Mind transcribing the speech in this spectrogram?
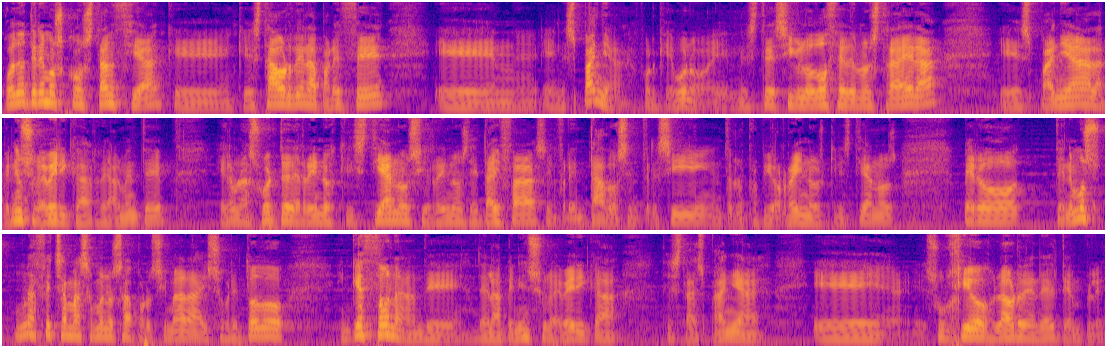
cuando tenemos constancia que, esta orden aparece en, España? Porque, bueno, en este siglo XII de nuestra era, eh, España, la península ibérica, realmente, era una suerte de reinos cristianos y reinos de taifas enfrentados entre sí, entre los propios reinos cristianos, pero tenemos una fecha más o menos aproximada y, sobre todo, en qué zona de, de la península ibérica, de esta España, eh, surgió la Orden del Temple.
